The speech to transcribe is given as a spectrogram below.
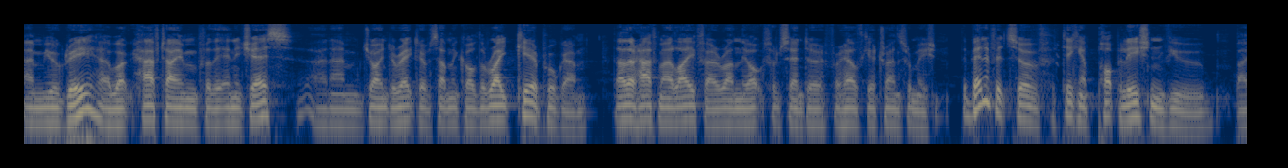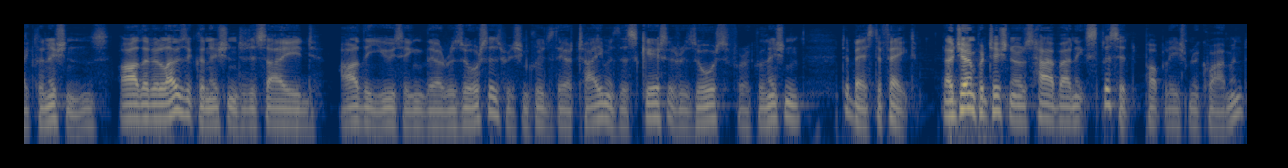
I'm Muir Gray. I work half time for the NHS and I'm joint director of something called the Right Care Programme. The other half of my life, I run the Oxford Centre for Healthcare Transformation. The benefits of taking a population view by clinicians are that it allows a clinician to decide are they using their resources, which includes their time as the scarcest resource for a clinician, to best effect. Now, general practitioners have an explicit population requirement,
